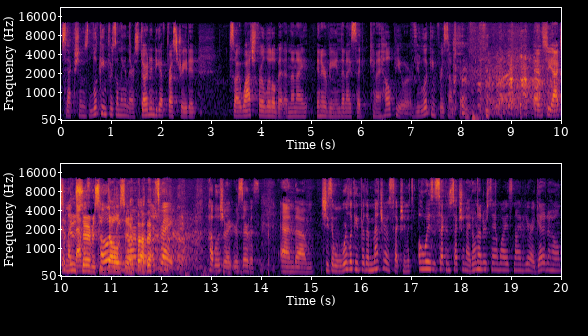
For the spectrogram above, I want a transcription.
sections, looking for something, and they're starting to get frustrated. So I watched for a little bit, and then I intervened, and I said, "Can I help you? Are you looking for something?" and she acted a like new that service was at totally Dulles normal. That's right, publisher at your service. And um, she said, "Well, we're looking for the metro section. It's always the second section. I don't understand why it's not here. I get it at home."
